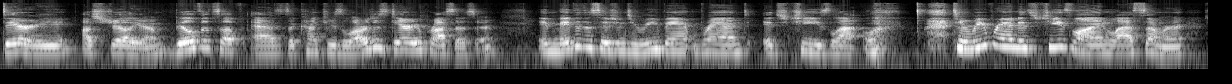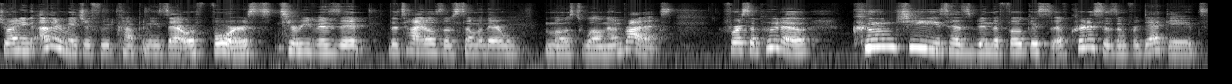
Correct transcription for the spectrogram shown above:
Dairy Australia builds itself as the country's largest dairy processor. It made the decision to rebrand its cheese la- to rebrand its cheese line last summer, joining other major food companies that were forced to revisit the titles of some of their most well-known products. For Saputo, Coon cheese has been the focus of criticism for decades.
